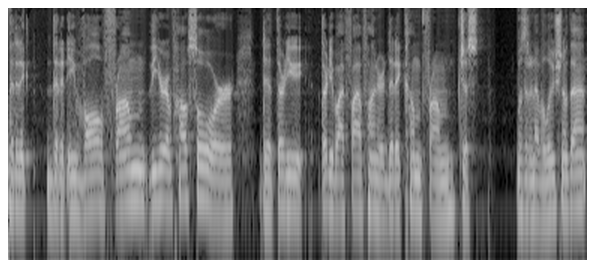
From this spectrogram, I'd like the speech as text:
did it did it evolve from the year of hustle, or did 30, 30 by five hundred? Did it come from just was it an evolution of that?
